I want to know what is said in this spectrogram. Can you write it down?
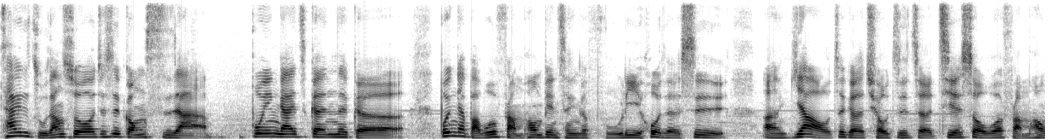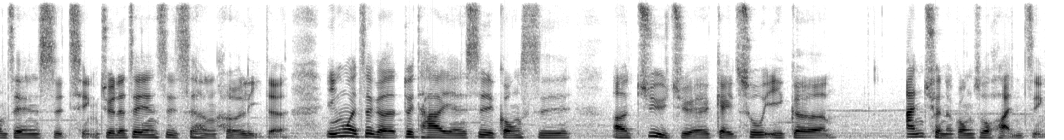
他一直主张说，就是公司啊。不应该跟那个不应该把 work from home 变成一个福利，或者是嗯要这个求职者接受 work from home 这件事情，觉得这件事是很合理的，因为这个对他而言是公司呃拒绝给出一个安全的工作环境。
